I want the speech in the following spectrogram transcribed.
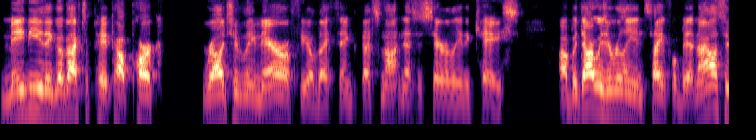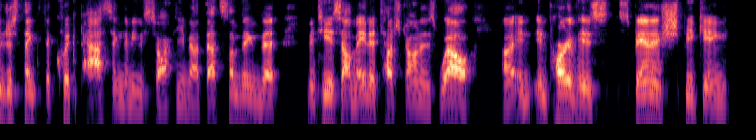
Maybe they go back to PayPal Park, relatively narrow field. I think that's not necessarily the case. Uh, but that was a really insightful bit. And I also just think the quick passing that he was talking about, that's something that Matias Almeyda touched on as well uh, in, in part of his Spanish speaking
